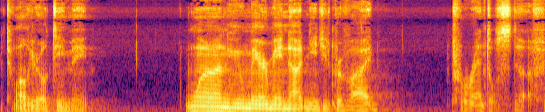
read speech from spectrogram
A 12 year old teammate. One who may or may not need you to provide parental stuff.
